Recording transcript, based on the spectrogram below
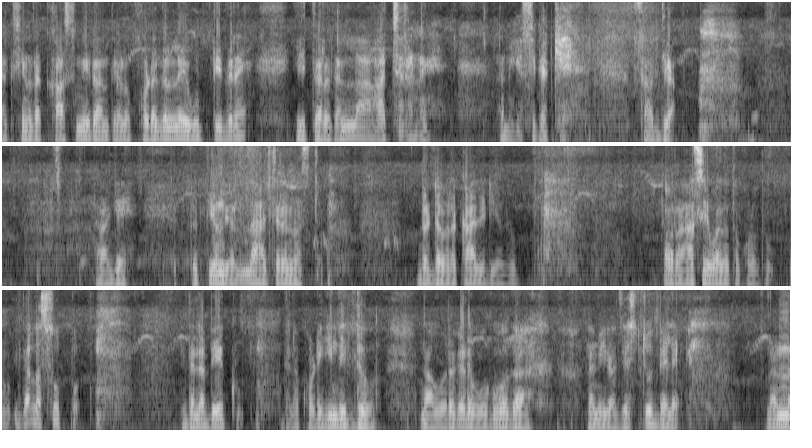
ದಕ್ಷಿಣದ ಕಾಶ್ಮೀರ ಅಂತ ಹೇಳೋ ಕೊಡಗಲ್ಲೇ ಹುಟ್ಟಿದರೆ ಈ ಥರದೆಲ್ಲ ಆಚರಣೆ ನನಗೆ ಸಿಗೋಕ್ಕೆ ಸಾಧ್ಯ. ಹಾಗೆ ಪ್ರತಿಯೊಂದು ಎಲ್ಲ ಆಚರಣೆ ಅಷ್ಟೆ. ದೊಡ್ಡವರ ಕಾಲಿಡಿಯೋದು ಅವರ ಆಶೀರ್ವಾದ ತಗೊಳ್ಳೋದು ಇದೆಲ್ಲ ಸೂಪ್. ಇದೆಲ್ಲ ಬೇಕು. ಇದೆಲ್ಲ ಕೊಡಗಿಂದ ಇದ್ದು ನಾವು ಹೊರಗಡೆ ಹೋಗುವಾಗ ನಮಗೆ ಅದೆಷ್ಟು ಬೆಲೆ. ನನ್ನ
